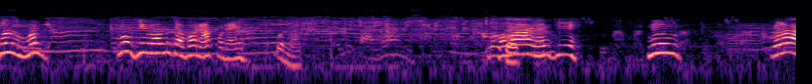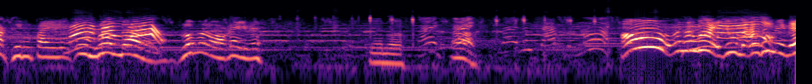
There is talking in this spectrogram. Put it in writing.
มึงมันมึงคิดว่ามันจะบ่หนักกว่าไหนคนหนักเพราะว่าอย่างที่หนึ่งเวลาขึ้นไปอุ้มร่มแล้วลมมันออกได้ไหมเนียนวะ เออเอ้ามันทำไมอยู่หนังที่นี่ไหม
